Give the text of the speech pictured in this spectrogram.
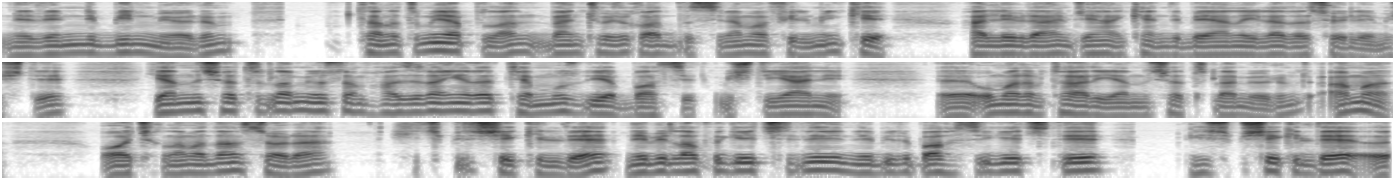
nedenini bilmiyorum. Tanıtımı yapılan Ben Çocuk adlı sinema filmin ki Halil İbrahim Ceyhan kendi beyanıyla da söylemişti. Yanlış hatırlamıyorsam Haziran ya da Temmuz diye bahsetmişti. Yani e, umarım tarihi yanlış hatırlamıyorum ama o açıklamadan sonra hiçbir şekilde ne bir lafı geçti ne bir bahsi geçti. Hiçbir şekilde e,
